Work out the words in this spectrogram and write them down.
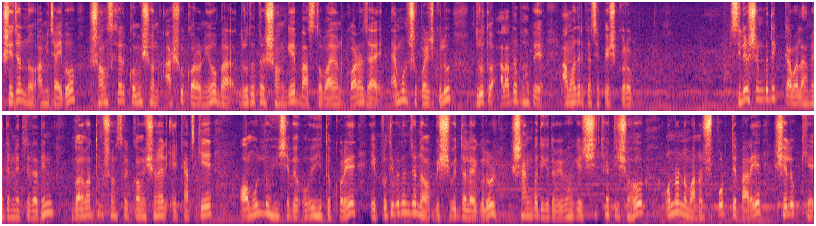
সেজন্য আমি চাইব সংস্কার কমিশন আশু করণীয় বা দ্রুততার সঙ্গে বাস্তবায়ন করা যায় এমন সুপারিশগুলো দ্রুত আলাদাভাবে আমাদের কাছে পেশ করুক। সিনিয়র সাংবাদিক কামাল আহমেদের নেতৃত্বাধীন গণমাধ্যম সংস্কার কমিশনের এই কাজকে অমূল্য হিসেবে অভিহিত করে এই প্রতিবেদন যেন বিশ্ববিদ্যালয়গুলোর সাংবাদিকতা বিভাগের শিক্ষার্থী সহ অন্যান্য মানুষ পড়তে পারে, সে লক্ষ্যে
